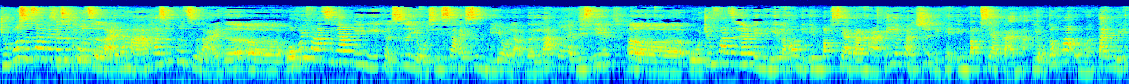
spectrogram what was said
主播身上那个是裤子来的哈，它是裤子来的。呃，我会发资料给你，可是有一些 size 没有了的啦。你先呃，我就发资料给你，然后你 inbox 下单哈。那个款式你可以 inbox 下单哈。有的话，我们带回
